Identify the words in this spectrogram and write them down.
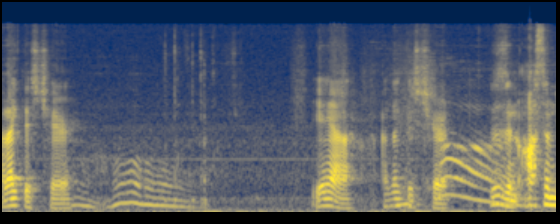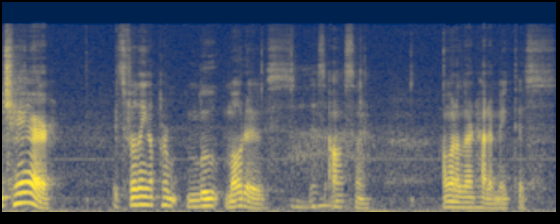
I like this chair. Oh. Yeah, I like this chair. This is an awesome chair. It's filling up her mo motives. This is ah. awesome. I want to learn how to make this.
